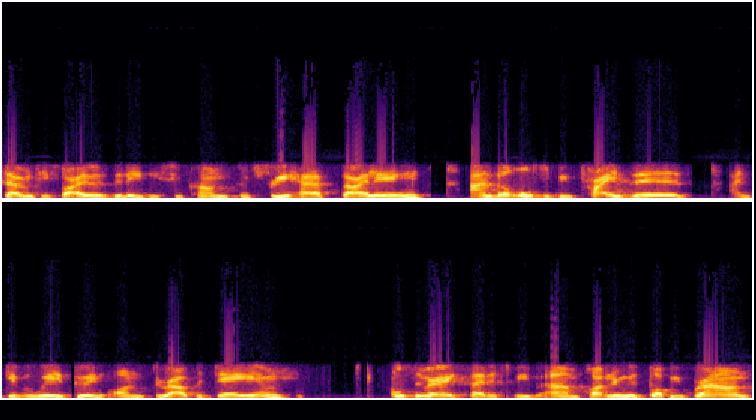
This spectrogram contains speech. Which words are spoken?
75 of the ladies who come some free hairstyling, and there'll also be prizes and giveaways going on throughout the day. Also, very excited to be um, partnering with Bobbi Brown,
